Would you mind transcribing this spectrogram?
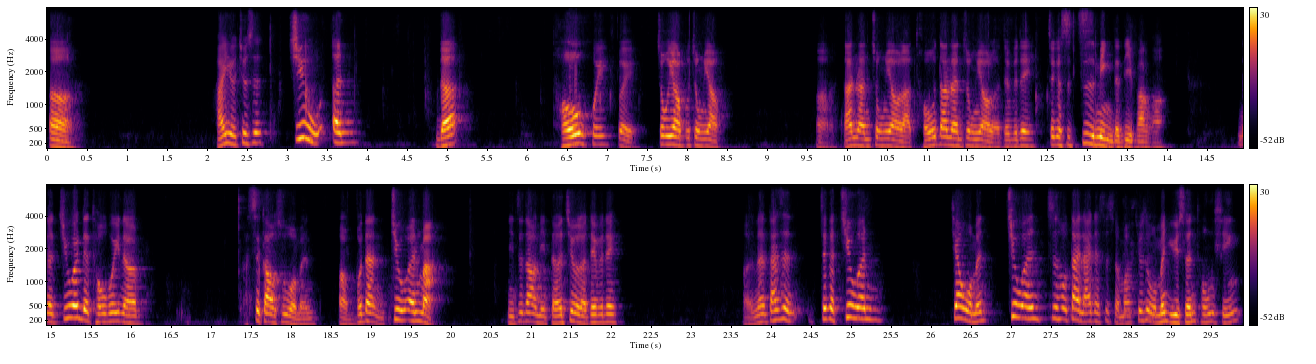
呃，还有就是救恩的头盔，对，重要不重要？啊，当然重要了，头当然重要了，对不对？这个是致命的地方啊。那救恩的头盔呢，是告诉我们哦，不但救恩嘛，你知道你得救了，对不对？啊，那但是这个救恩，叫我们救恩之后带来的是什么？就是我们与神同行，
